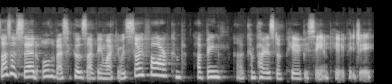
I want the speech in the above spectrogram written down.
So as I've said, all the vesicles I've been working with so far have been uh, composed of POPC and POPG.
